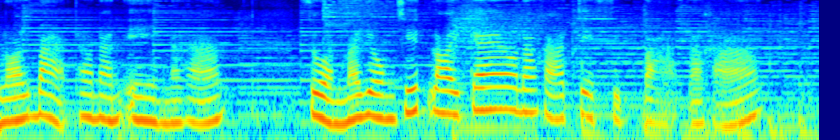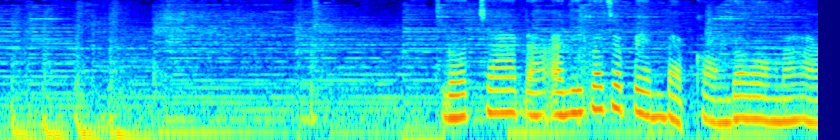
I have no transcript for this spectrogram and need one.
100 บาทเท่านั้นเองนะคะ ส่วนมะยงชิดลอยแก้วนะคะ 70 บาทนะคะ รสชาตินะอันนี้ก็จะเป็นแบบของดองนะคะ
